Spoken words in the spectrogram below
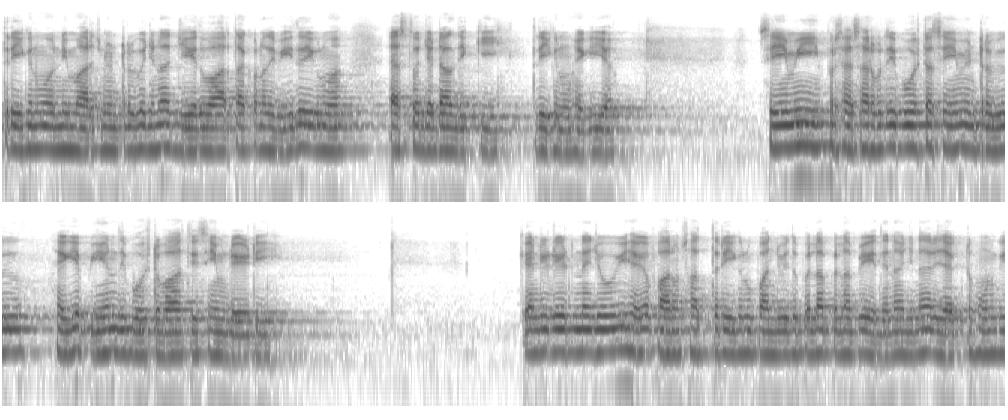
ਤਰੀਕ ਨੂੰ 19 ਮਾਰਚ ਨੂੰ ਇੰਟਰਵਿਊ ਜਿਹਨਾਂ ਦਾ ਜੇ ਦੁਆਰ ਤੱਕ, ਉਹਨਾਂ ਦੀ 20 ਤਰੀਕ ਨੂੰ ਆ ਐਸ ਤੋਂ ਜੱਦਾਂ ਦੀ 21 ਤਰੀਕ ਨੂੰ ਹੈਗੀ ਆ। ਸੇਮ ਹੀ ਪ੍ਰੋਸੈਸਰ ਦੀ ਪੋਸਟ ਆ ਸੇਮ ਇੰਟਰਵਿਊ ਹੈਗੀ ਆ ਪੀਐਨ ਦੀ ਪੋਸਟ ਵਾਸਤੇ ਸੇਮ ਡੇਟ ਹੀ। ਕੈਂਡੀਡੇਟ ਨੇ ਜੋ ਵੀ ਹੈਗਾ ਫਾਰਮ 7 ਤਰੀਕ ਨੂੰ 5 ਵਜੇ ਤੋਂ ਪਹਿਲਾਂ ਪਹਿਲਾਂ ਭੇਜ ਦੇਣਾ, ਜਿਹਨਾਂ ਰਿਜੈਕਟ ਹੋਣਗੇ,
